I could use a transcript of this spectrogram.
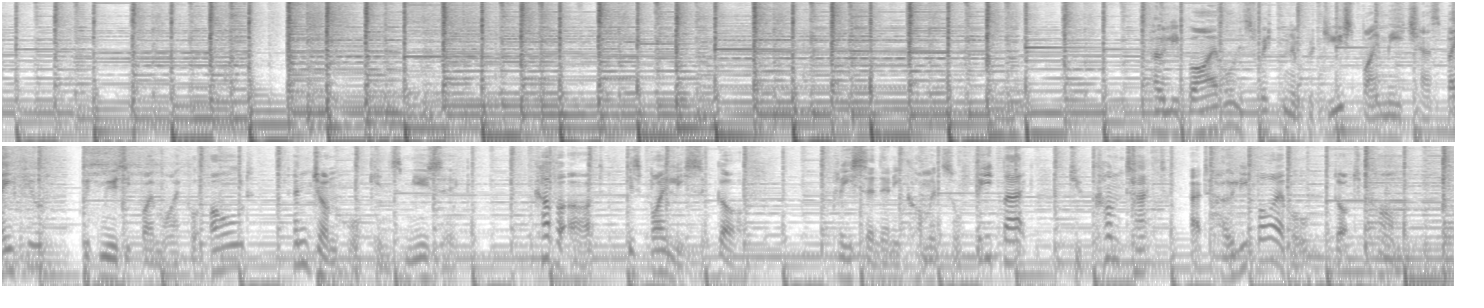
Bible is written and produced by me, Chas Bayfield, with music by Michael Auld and Jon Hawkins Music. Cover art is by Lisa Goff. Please send any comments or feedback to contact at holybible.com.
